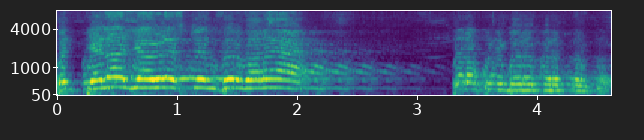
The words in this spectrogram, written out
पण त्याला ज्या वेळेस कॅन्सर झाला त्याला कोणी बरं करत नव्हतं.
